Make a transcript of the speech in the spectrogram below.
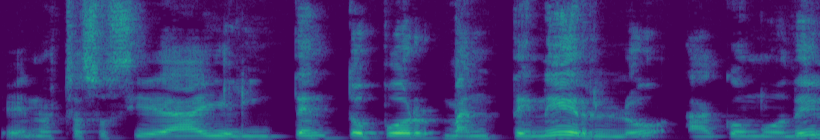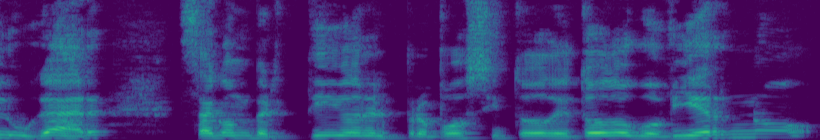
eh, nuestra sociedad y el intento por mantenerlo a como dé lugar se ha convertido en el propósito de todo gobierno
